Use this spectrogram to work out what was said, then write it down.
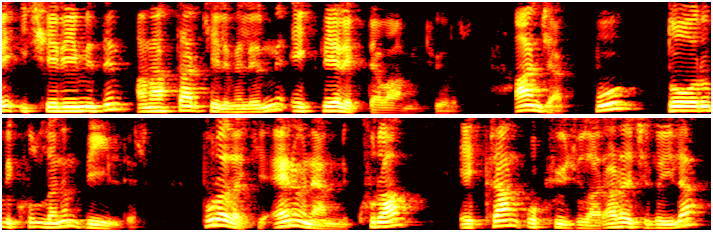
ve içeriğimizin anahtar kelimelerini ekleyerek devam ediyoruz. Ancak bu doğru bir kullanım değildir. Buradaki en önemli kural ekran okuyucular aracılığıyla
